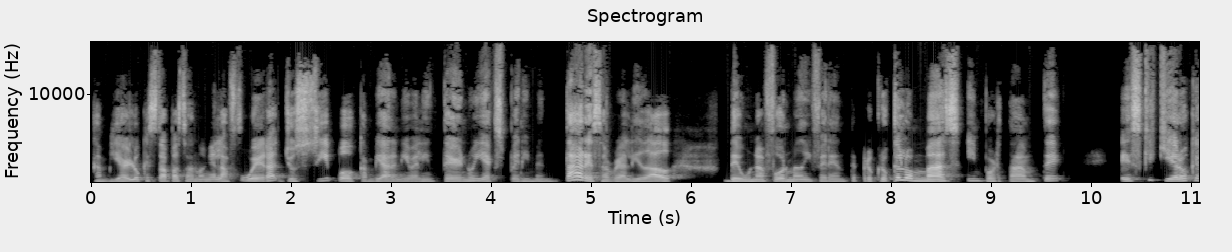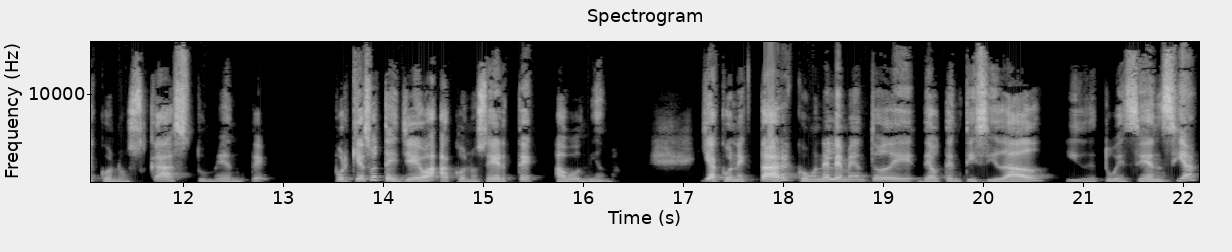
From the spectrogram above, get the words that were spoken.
cambiar lo que está pasando en el afuera, yo sí puedo cambiar a nivel interno y experimentar esa realidad de una forma diferente, pero creo que lo más importante es que quiero que conozcas tu mente, porque eso te lleva a conocerte a vos misma y a conectar con un elemento de, de autenticidad y de tu esencia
